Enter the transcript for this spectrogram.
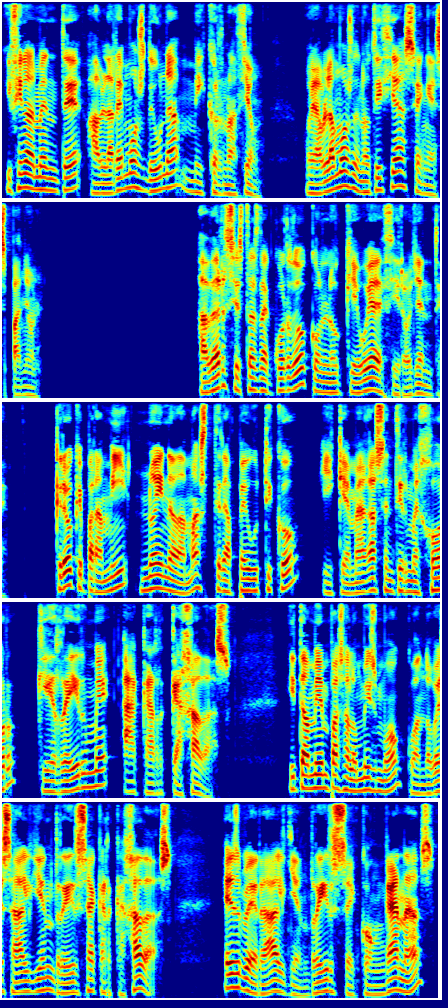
y finalmente hablaremos de una micronación. Hoy hablamos de noticias en español. A ver si estás de acuerdo con lo que voy a decir, oyente. Creo que para mí no hay nada más terapéutico y que me haga sentir mejor que reírme a carcajadas. Y también pasa lo mismo cuando ves a alguien reírse a carcajadas. Es ver a alguien reírse con ganas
